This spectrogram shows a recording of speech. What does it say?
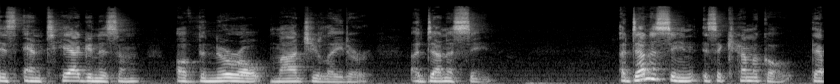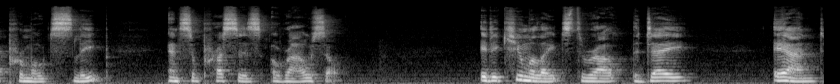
is antagonism of the neuromodulator adenosine. Adenosine is a chemical that promotes sleep and suppresses arousal. It accumulates throughout the day and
